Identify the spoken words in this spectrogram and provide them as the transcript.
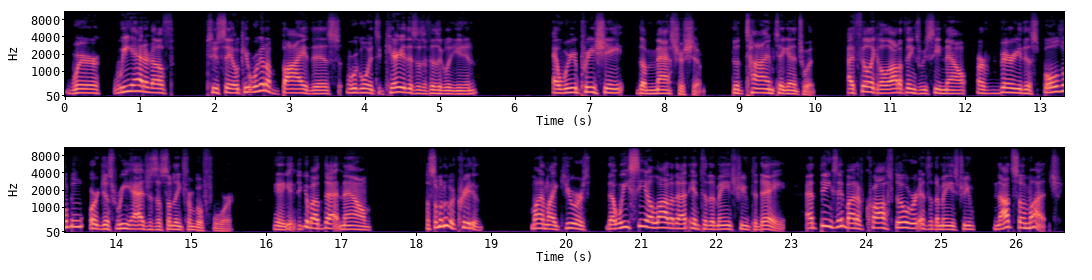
where we had enough to say, okay, we're going to buy this, we're going to carry this as a physical union, and we appreciate the mastership, the time taken into it. I feel like a lot of things we see now are very disposable or just rehashes of something from before. Think about that now. Someone of a creative mind like yours, that we see a lot of that into the mainstream today and things that might have crossed over into the mainstream, not so much.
